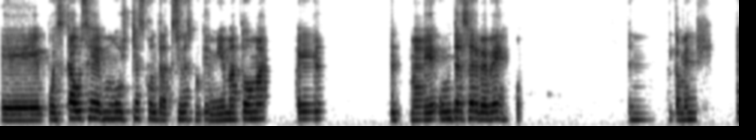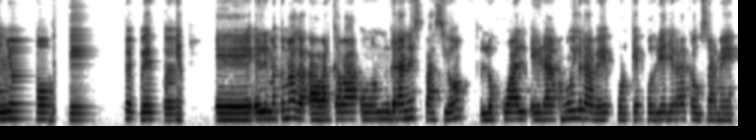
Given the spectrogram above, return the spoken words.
eh, pues cause muchas contracciones, porque mi hematoma era un tercer bebé. Año de bebé. Eh, el hematoma abarcaba un gran espacio, lo cual era muy grave porque podría llegar a causarme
